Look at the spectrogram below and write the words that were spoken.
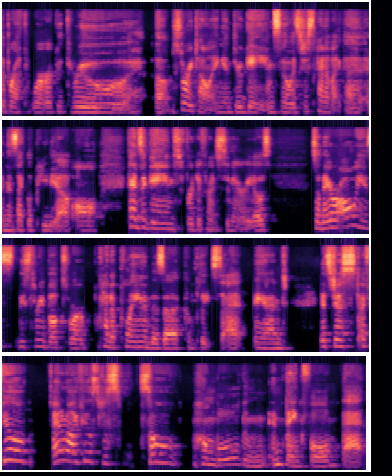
the breath work through um, storytelling and through games. So it's just kind of like a, an encyclopedia of all kinds of games for different scenarios. So they were always, these three books were kind of planned as a complete set. And it's just, I feel, I don't know, I feel just so humbled and, and thankful that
